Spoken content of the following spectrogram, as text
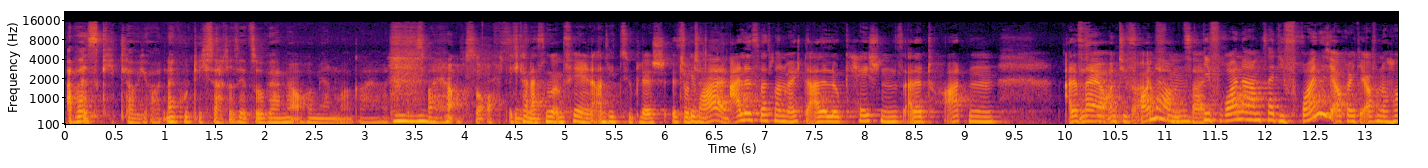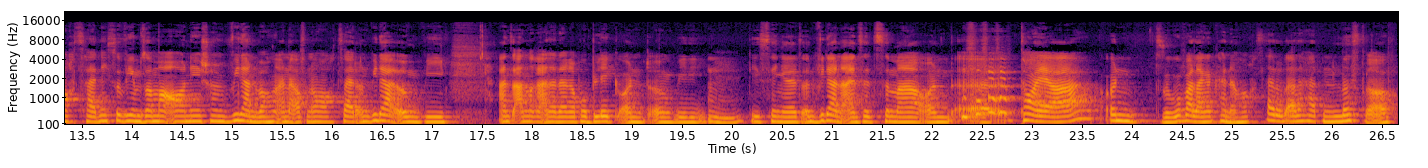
Aber es geht, glaube ich, auch. Na gut, ich sage das jetzt so, wir haben ja auch im Januar geheiratet. Das war ja auch so oft. Ich kann das nur empfehlen, antizyklisch. Es Total. alles, was man möchte, alle Locations, alle Torten, alle Naja, und die Freunde haben Zeit. Die Freunde haben Zeit, die freuen sich auch richtig auf eine Hochzeit. Nicht so wie im Sommer, oh nee, schon wieder ein Wochenende auf eine Hochzeit und wieder irgendwie ans andere Ende der Republik und irgendwie die, Mhm. die Singles und wieder ein Einzelzimmer und äh, teuer. Und so war lange keine Hochzeit und alle hatten Lust drauf.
